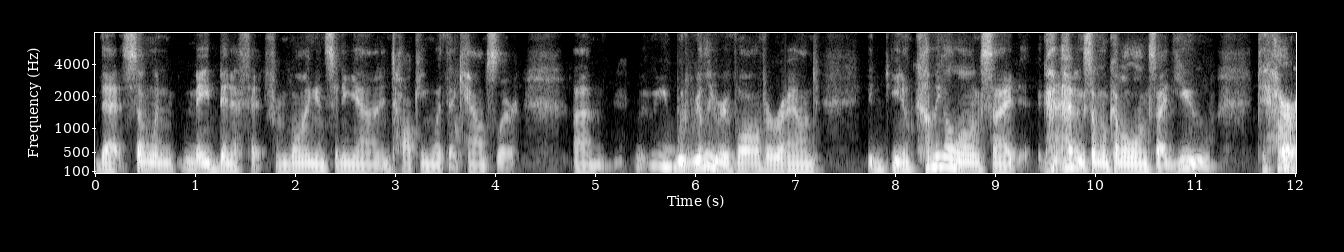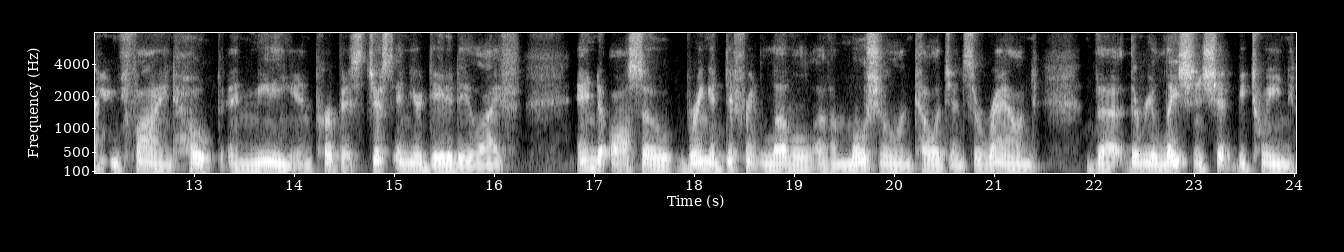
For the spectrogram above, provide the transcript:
that someone may benefit from going and sitting down and talking with a counselor um, would really revolve around you know coming alongside having someone come alongside you to help Sure. you find hope and meaning and purpose just in your day-to-day life and to also bring a different level of emotional intelligence around the the relationship between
